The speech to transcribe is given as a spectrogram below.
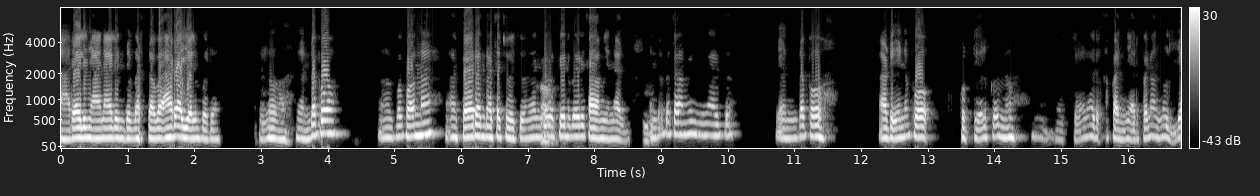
ആരായാലും ഞാനായാലും എന്റെ ഭർത്താവ് ആരായാലും അയ്യോ എന്തപ്പോ? ഇപ്പൊ പോന്ന? പേരെന്താ വെച്ചാ ചോദിച്ചു എന്റെ. കുട്ടിയുടെ പേര് സ്വാമി എന്നായിരുന്നു. എന്തൊക്കെ സ്വാമി ഇങ്ങനത്ത് എന്തപ്പോ അടിയനിപ്പോ കുട്ടികൾക്കൊന്നും കഞ്ഞിയരപ്പനൊന്നും ഇല്ല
